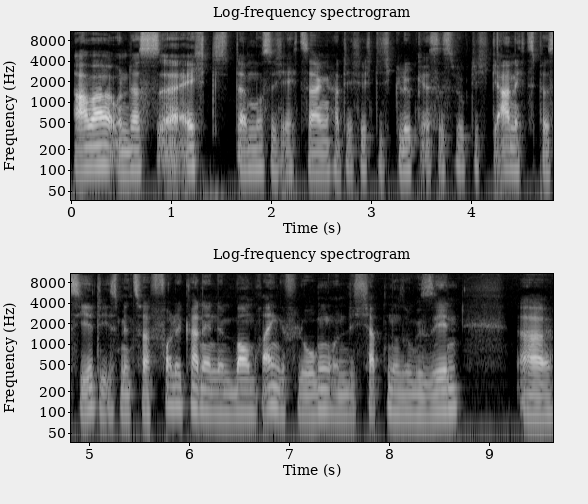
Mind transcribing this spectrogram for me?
Aber, und das äh, echt, da muss ich echt sagen, hatte ich richtig Glück. Es ist wirklich gar nichts passiert. Die ist mir zwar volle Kanne in den Baum reingeflogen und ich habe nur so gesehen, äh,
